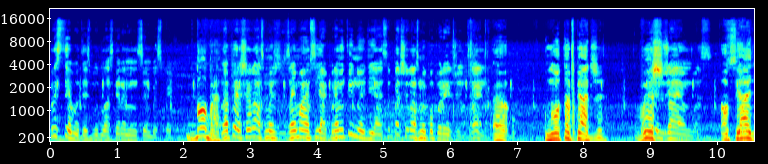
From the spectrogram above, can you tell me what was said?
пристебуйтесь, будь ласка, ремінцем безпеки. Добре. На перший раз ми ж займаємося як превентивною діяльністю. Перший раз ми попереджуємо, правильно? Е, ну от опять же, ви ж Попереджаємо вас. Опять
